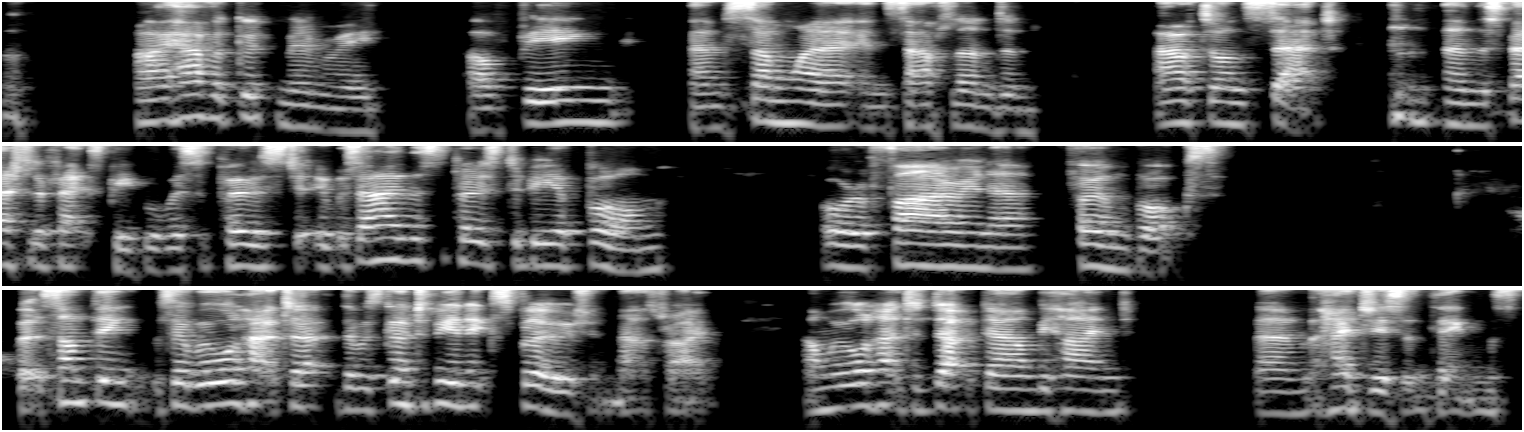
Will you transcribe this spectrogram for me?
I have a good memory of being um, somewhere in South London out on set, and the special effects people were supposed to, it was either supposed to be a bomb or a fire in a phone box. But something, so we all had to, there was going to be an explosion, that's right. And we all had to duck down behind um, hedges and things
